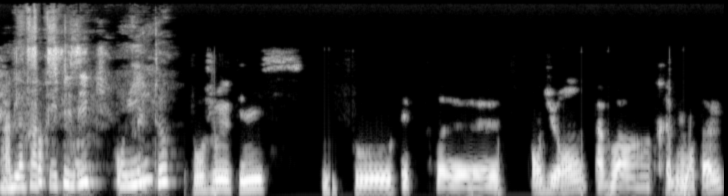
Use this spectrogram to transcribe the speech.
Ah, de la force trop. physique Oui. plutôt Pour jouer au tennis, il faut être euh, endurant, avoir un très bon mental.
